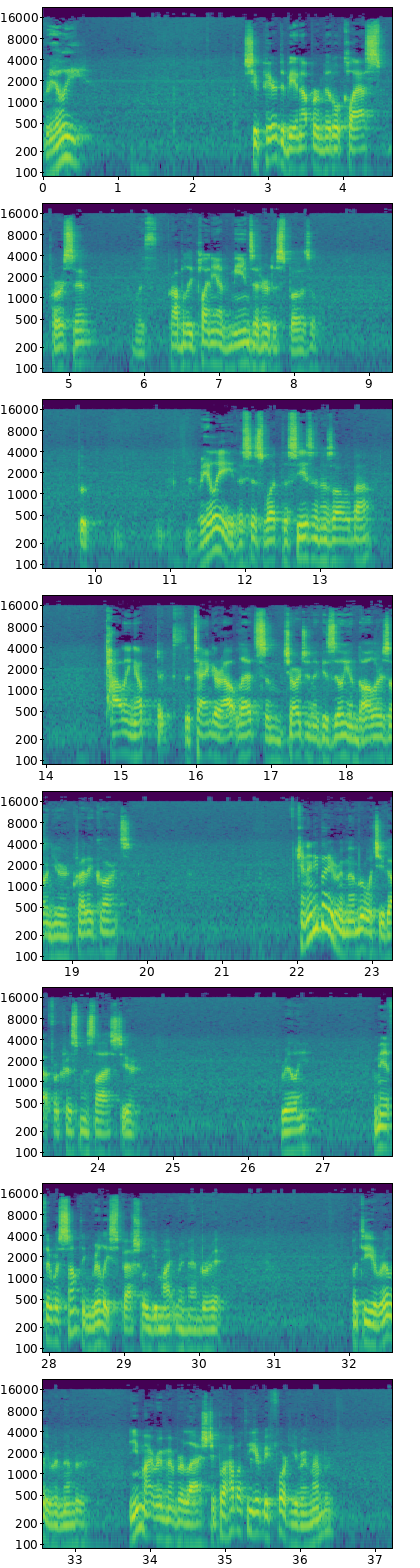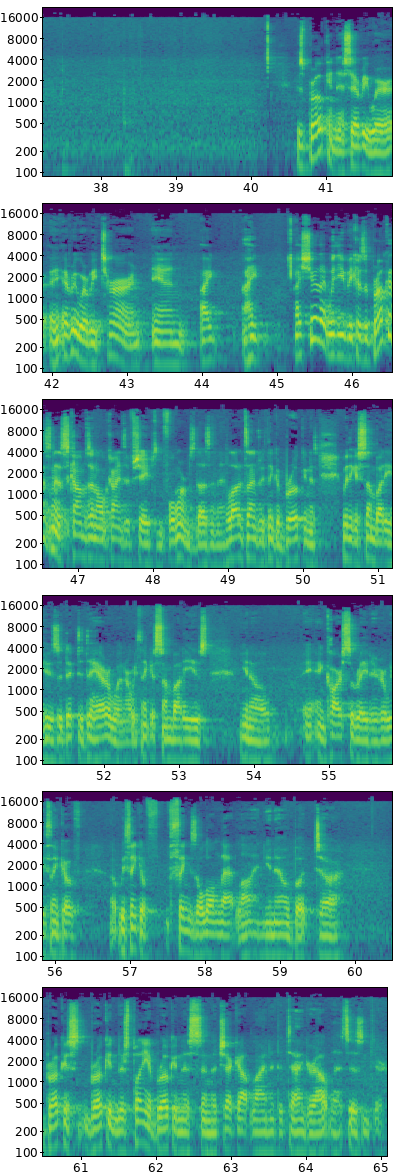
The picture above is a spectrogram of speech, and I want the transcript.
Really? She appeared to be an upper middle class person with probably plenty of means at her disposal. But really, this is what the season is all about? Piling up at the Tanger outlets and charging a gazillion dollars on your credit cards? Can anybody remember what you got for Christmas last year? Really? I mean, if there was something really special, you might remember it. But do you really remember? You might remember last year, but how about the year before? Do you remember? There's brokenness everywhere, everywhere we turn, and I I I share that with you because the brokenness comes in all kinds of shapes and forms, doesn't it? A lot of times we think of brokenness, we think of somebody who's addicted to heroin, or we think of somebody who's, you know, incarcerated, or we think of we think of things along that line, you know. But uh, broken, broken. There's plenty of brokenness in the checkout line at the Tanger outlets, isn't there?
